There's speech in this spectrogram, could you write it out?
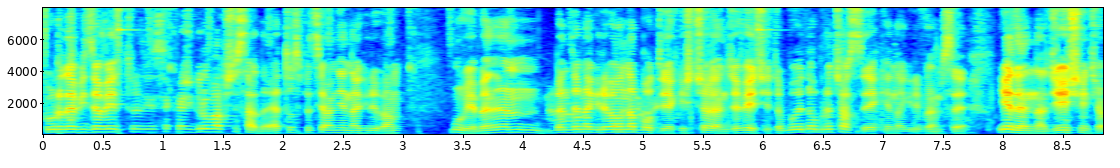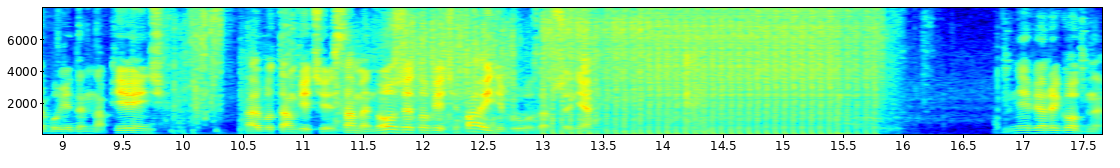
Kurde widzowie, to jest jakaś gruba przesada. Ja to specjalnie nagrywam. Mówię, będę, będę nagrywał na boty jakieś challenge, wiecie, to były dobre czasy, jakie nagrywałem se 1 na 10 albo 1 na 5. Albo tam wiecie, same noże, to wiecie, fajnie było zawsze, nie? Niewiarygodne.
